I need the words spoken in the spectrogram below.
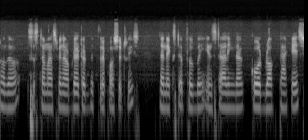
Now the system has been updated with repositories. The next step will be installing the code block package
